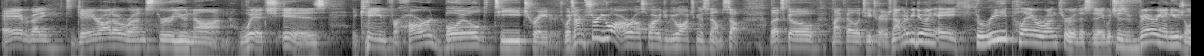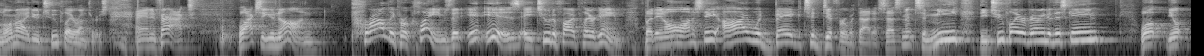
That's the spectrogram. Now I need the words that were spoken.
Hey everybody, today Rahdo runs through Yunnan, which is a game for hard-boiled tea traders, which I'm sure you are, or else why would you be watching this film? So, let's go, my fellow tea traders. Now I'm going to be doing a three-player run-through of this today, which is very unusual. Normally I do two-player run-throughs. And in fact, well actually Yunnan proudly proclaims that it is a two to five player game. But in all honesty, I would beg to differ with that assessment. To me, the two player variant of this game, well, you know,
